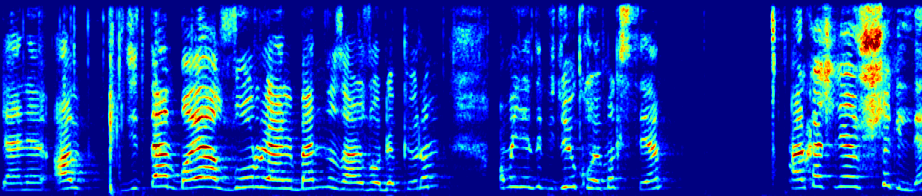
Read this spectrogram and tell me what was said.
Yani abi cidden bayağı zor yani ben de zar zor yapıyorum. Ama yine de videoyu koymak istedim. Arkadaşlar yani şu şekilde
